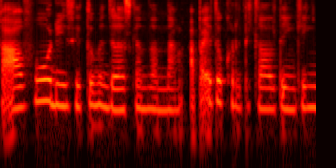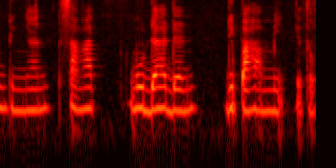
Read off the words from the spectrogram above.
Kak Afu di situ menjelaskan tentang apa itu critical thinking dengan sangat mudah dan dipahami gitu.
